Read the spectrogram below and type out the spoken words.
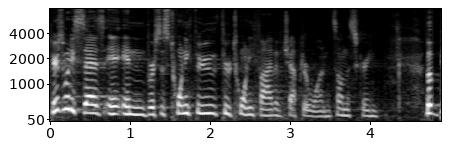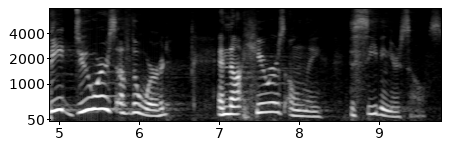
Here's what he says in, in verses 20 through, through 25 of chapter 1. It's on the screen. But be doers of the word and not hearers only, deceiving yourselves.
